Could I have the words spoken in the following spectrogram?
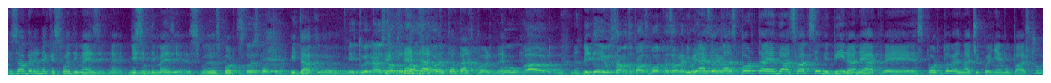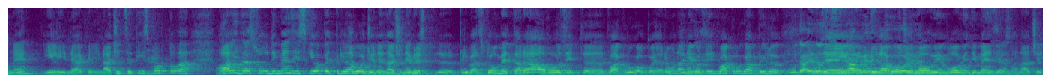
izabere neke svoje dimenzije, ne? Mislim dimenzije, sport. Svoje sportove. I tak. e, I tu je nastao Total Sport. Total sport, ne. U- a, ideju samo Total Sporta za one koji Ideja. Total sporta je da svak sebi bira nekakve sportove, znači koji njemu pašu, ne, ili nekakve inačice tih Mhm. sportova, ali da su dimenzijski opet prilagođene, znači ne mreš plivat 100 metara, a vozit e, dva kruga oko Jaruna, nego Mhm. Dimenzije. ti dva kruga bilo, bude prilagođeno ovim, ovim dimenzijama, znači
